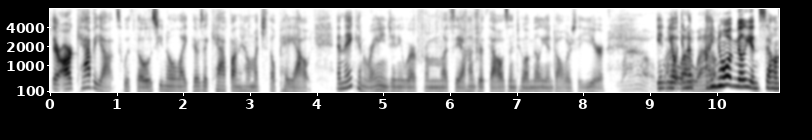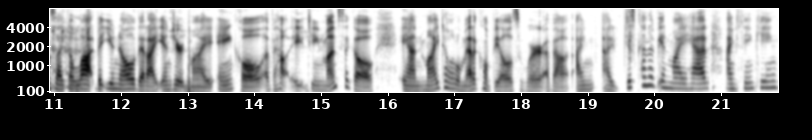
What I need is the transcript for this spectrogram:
There are caveats with those, you know, like there's a cap on how much they'll pay out, and they can range anywhere from let's say a hundred thousand to a million dollars a year. Wow. And, wow, you know, and wow, a- I wow. know a million sounds like a lot, but you know that I injured my ankle about 18 months ago, and my total medical bills were about, I, I just kind of in my head, I'm thinking,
